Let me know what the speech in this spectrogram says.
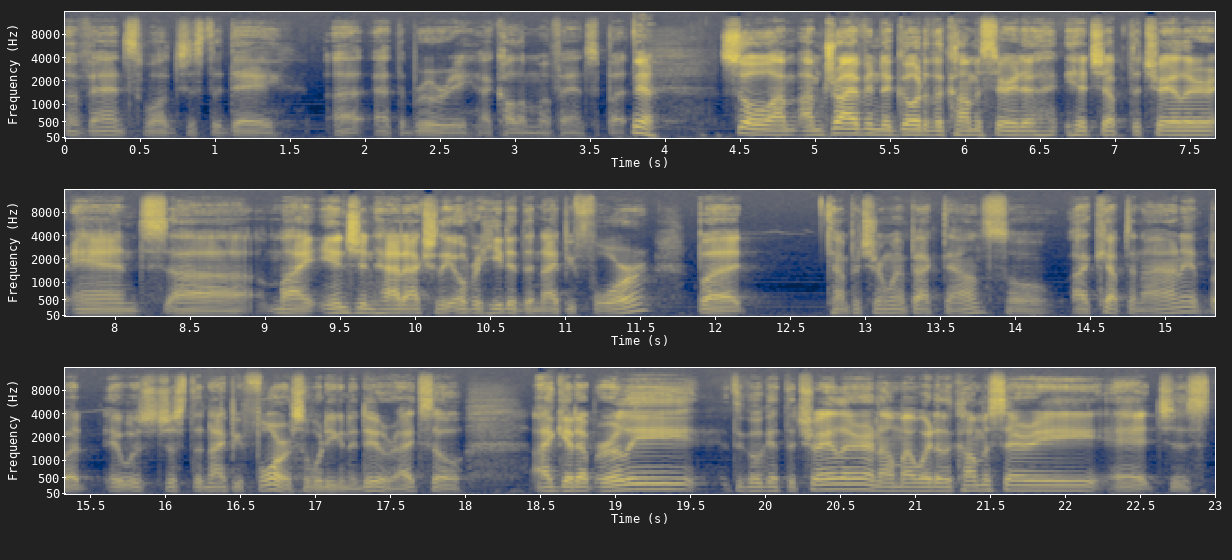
events, well, just a day uh, at the brewery, I call them events, but Yeah. so I'm, I'm driving to go to the commissary to hitch up the trailer, and uh, my engine had actually overheated the night before, but temperature went back down. So I kept an eye on it, but it was just the night before. So what are you going to do, right? So I get up early to go get the trailer, and on my way to the commissary, it just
